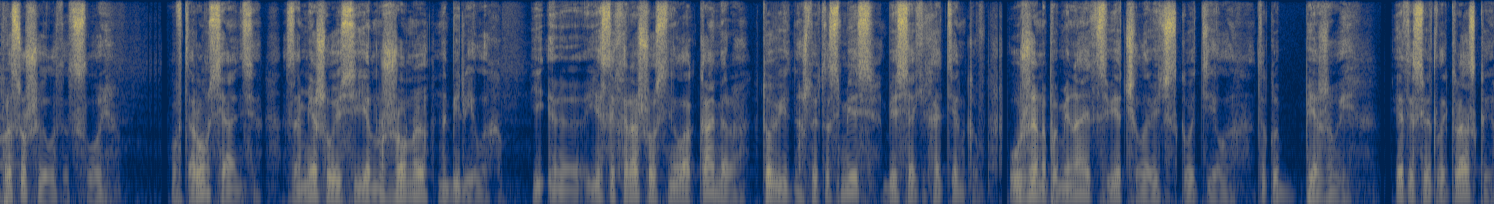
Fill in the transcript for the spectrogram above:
Просушил этот слой. Во втором сеансе, замешиваю сиену жженую на белилах. И, э, если хорошо сняла камера, то видно, что эта смесь, без всяких оттенков, уже напоминает цвет человеческого тела. Такой бежевый. Этой светлой краской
